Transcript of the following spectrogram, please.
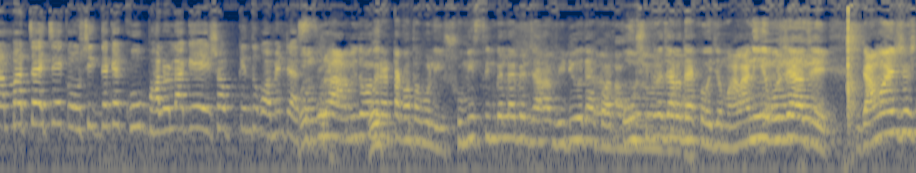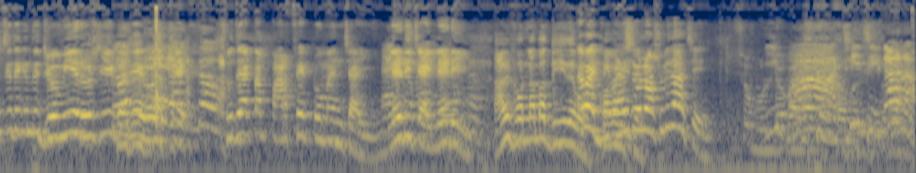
নাম্বার কৌশিক দাকে খুব ভালো লাগে এসব কিন্তু কমেন্ট আসছে বন্ধুরা আমি তোমাদের একটা কথা বলি। সুমিত সিম্পল লাইফের যারা ভিডিও দেখো আর কৌশিকরা যারা দেখো ওই যে মালা নিয়ে বসে আছে জামাই ষষ্ঠীতে কিন্তু জমিয়ে রসিয়ে বসছে একদম। শুধু একটা পারফেক্ট ওমেন চাই লেডি চাই লেডি আমি ফোন নাম্বার দিয়ে দেবো ভাই বিবাহিত হলে অসুবিধা আছে? না না।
